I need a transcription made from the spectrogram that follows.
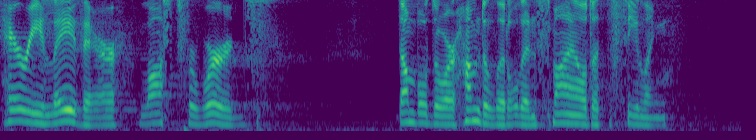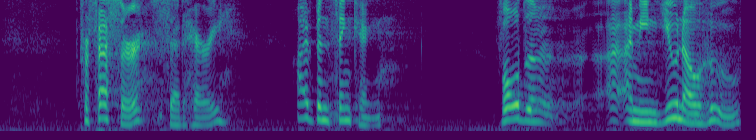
Harry lay there, lost for words. Dumbledore hummed a little, then smiled at the ceiling. Professor, said Harry, I've been thinking. Voldemort, I mean, you know who,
